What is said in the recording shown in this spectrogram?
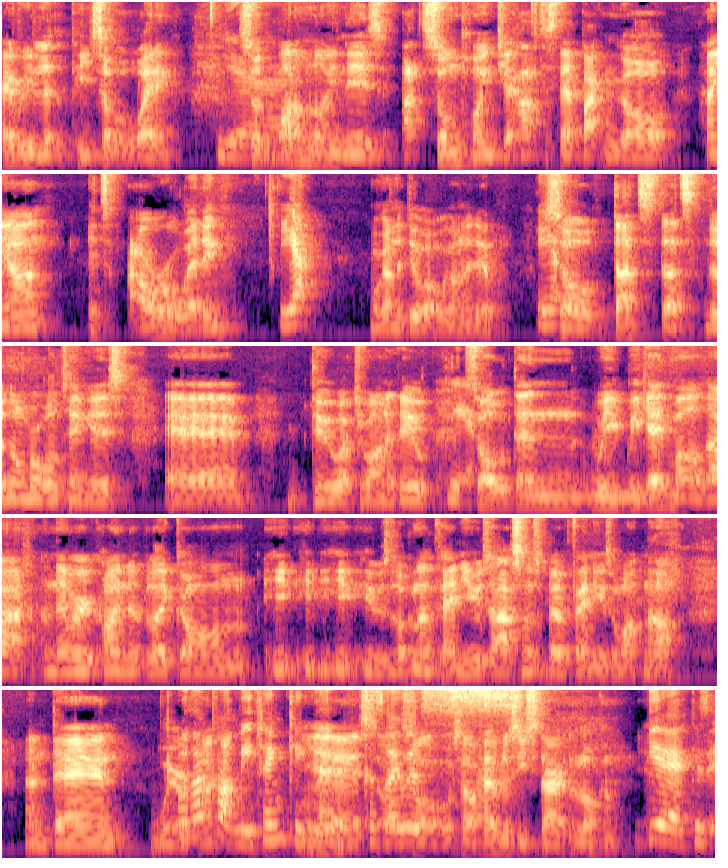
every little piece of a wedding. Yeah. So the bottom line is, at some point, you have to step back and go, "Hang on, it's our wedding. Yeah. We're going to do what we want to do." Yeah. So that's that's the number one thing is um, do what you want to do. Yeah. So then we, we gave him all that, and then we were kind of like going. He, he, he- he was looking at venues, asking us about venues and whatnot, and then we were. Well, that got me thinking Yeah. then because so, I was. so so how does he start looking? Yeah, because it,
